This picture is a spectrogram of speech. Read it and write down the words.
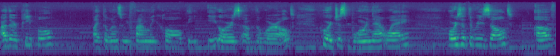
Are there people like the ones we finally call the Eeyores of the world, who are just born that way? Or is it the result of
